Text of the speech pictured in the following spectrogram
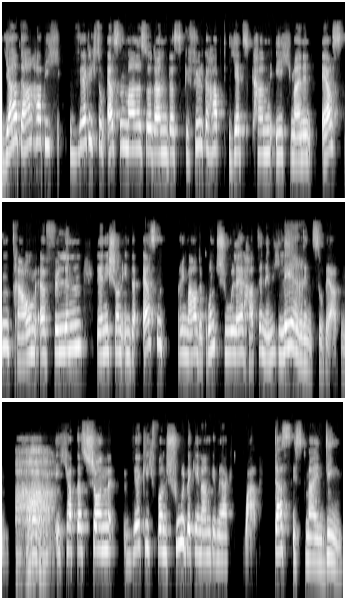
Ja, da habe ich wirklich zum ersten Mal so dann das Gefühl gehabt, jetzt kann ich meinen ersten Traum erfüllen, den ich schon in der ersten Primar- oder Grundschule hatte, nämlich Lehrerin zu werden. Aha. Ich habe das schon wirklich von Schulbeginn an gemerkt, wow, das ist mein Ding.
